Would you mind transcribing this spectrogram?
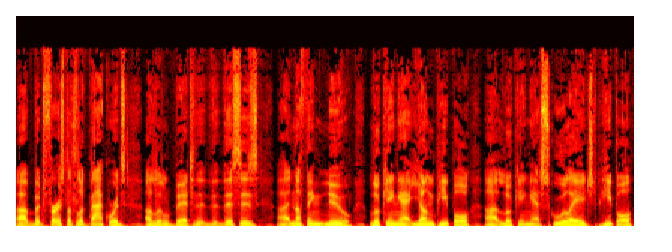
Uh, but first, let's look backwards a little bit. This is uh, nothing new. Looking at young people, uh, looking at school aged people,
